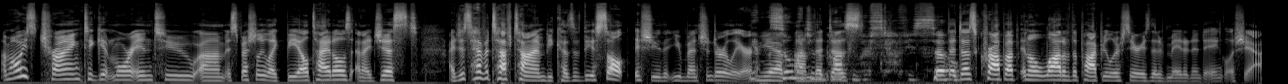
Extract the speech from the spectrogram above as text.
I'm always trying to get more into um, especially like BL titles, and I just I just have a tough time because of the assault issue that you mentioned earlier. Yeah, Yep. so much Um, of that the does- popular stuff is so that does crop up in a lot of the popular series that have made it into English. Yeah,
